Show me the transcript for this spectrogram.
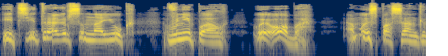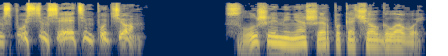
идти траверсом на юг, в Непал. Вы оба, а мы с Пасангом спустимся этим путем». Слушая меня, Шер покачал головой.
